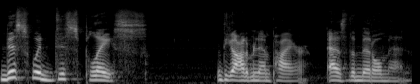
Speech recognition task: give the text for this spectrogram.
this would displace the Ottoman Empire as the middlemen,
